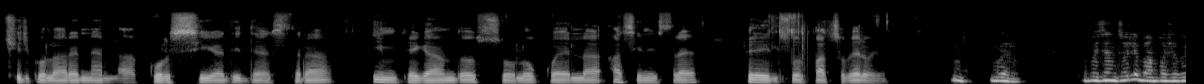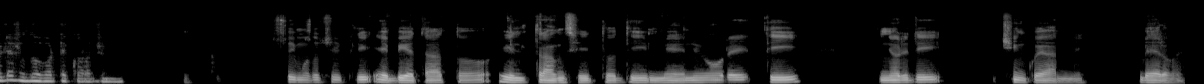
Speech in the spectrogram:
circolare nella corsia di destra impiegando solo quella a sinistra per il sorpasso, vero? ভাইয়া? বেরো পেছন চলে বাম পাশে ওইটা শুধু ওভারটেক করার জন্য Sui motocicli è vietato il transito di minori di, minori di 5 anni, vero? eh?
